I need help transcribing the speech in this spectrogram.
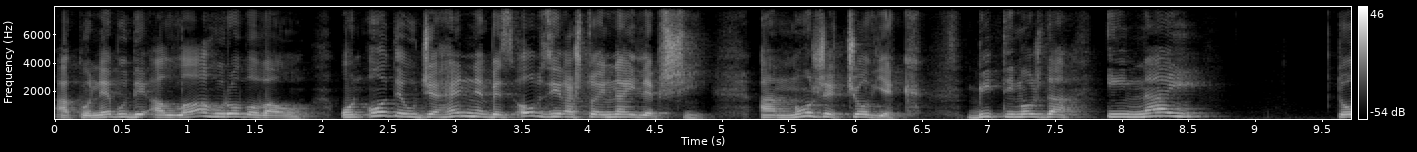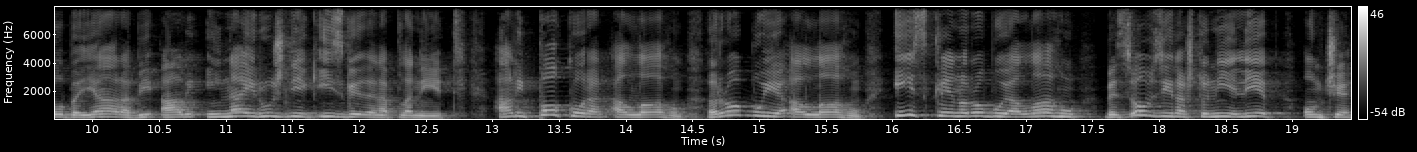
ako ne bude Allahu robovao, on ode u džehennem bez obzira što je najljepši. A može čovjek biti možda i naj tobe jarabi, ali i najružnijeg izgleda na planeti. Ali pokoran Allahu, robuje Allahu, iskreno robuje Allahu, bez obzira što nije lijep, on će,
